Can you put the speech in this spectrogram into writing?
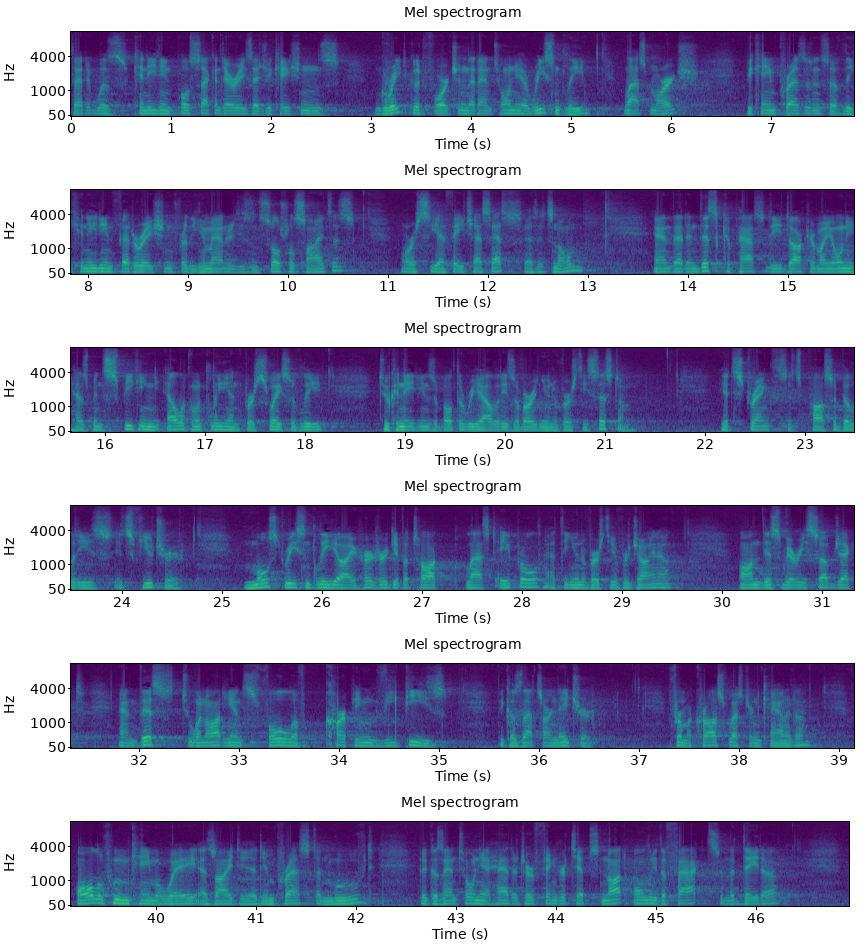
that it was Canadian post-secondary education's great good fortune that Antonia recently, last March, became president of the Canadian Federation for the Humanities and Social Sciences, or CFHSS as it's known and that in this capacity, Dr. Maioni has been speaking eloquently and persuasively to Canadians about the realities of our university system, its strengths, its possibilities, its future. Most recently, I heard her give a talk last April at the University of Regina on this very subject, and this to an audience full of carping VPs, because that's our nature, from across Western Canada, all of whom came away, as I did, impressed and moved because Antonia had at her fingertips not only the facts and the data,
